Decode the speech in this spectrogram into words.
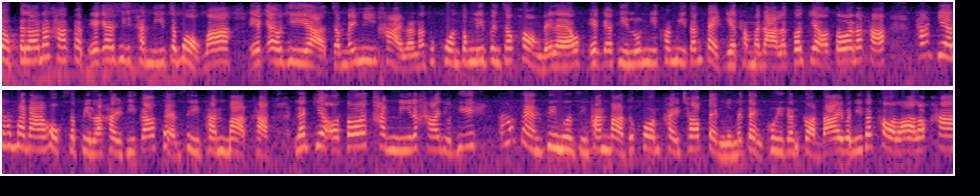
จบไปแล้วนะคะกับ XLT คันนี้จะบอกว่า XLT อะจะไม่มีขายแล้วนะทุกคนต้องรีบเป็นเจ้าของได้แล้ว XLT รุ่นนี้เขามีตั้งแต่เกียร์ธรรมดาแล้วก็เกียร์ออโต้นะคะ ถ้าเกียร์ธรรมดา 6 สปีดราคาอยู่ที่ 9,400,000บาทค่ะ และเกียร์ออโต้คันนี้นะคะอยู่ที่ 944,000 บาททุกคนใครชอบแต่งหรือไม่แต่งคุยกันก่อนได้ วันนี้ถ้าขอลาแล้วค่ะ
